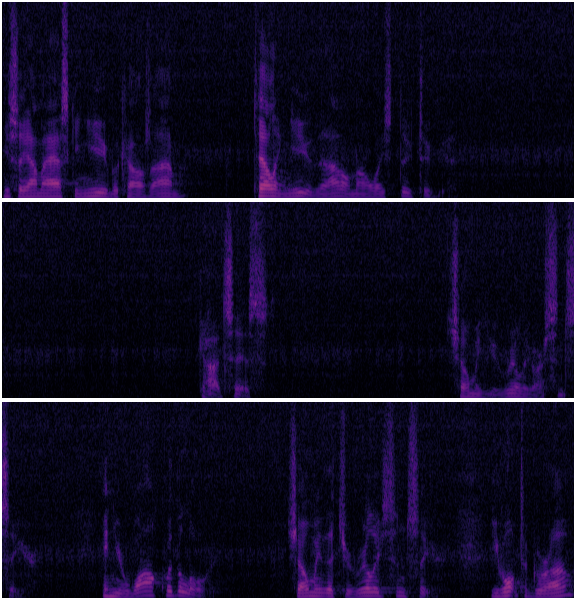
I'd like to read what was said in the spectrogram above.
You see, I'm asking you because I'm telling you that I don't always do too good. God says, show me you really are sincere. In your walk with the Lord, show me that you're really sincere. You want to grow?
